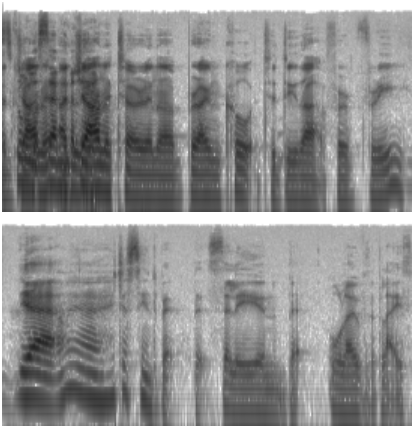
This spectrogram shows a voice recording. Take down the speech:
a, jani- a janitor in a brown coat to do that for free. Yeah, I mean, yeah, it just seemed a bit bit silly and a bit all over the place.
